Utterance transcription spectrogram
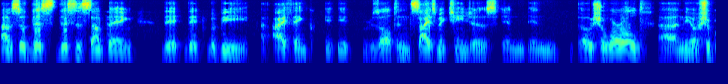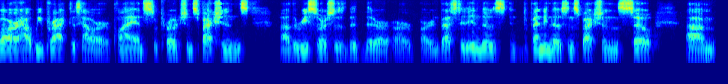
Um, so this, this is something that, that would be, I think, it, it result in seismic changes in, in the OSHA world, uh, in the OSHA bar, how we practice, how our clients approach inspections, uh, the resources that, that are, are, are invested in those, in defending those inspections. So um,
